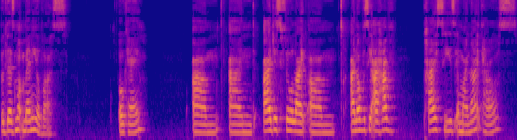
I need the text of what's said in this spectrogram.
But there's not many of us. Okay? Um, and I just feel like, um, and obviously I have Pisces in my ninth house.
